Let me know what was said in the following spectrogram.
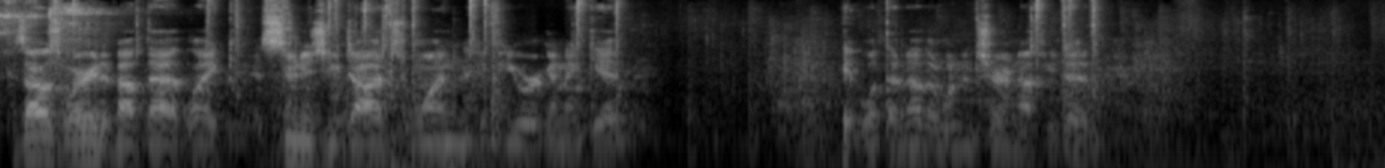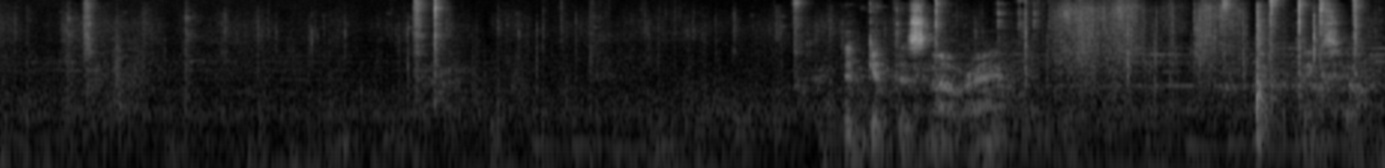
Because I was worried about that, like, as soon as you dodged one, if you were gonna get hit with another one, and sure enough, you did. I did get this note, right? I think so.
